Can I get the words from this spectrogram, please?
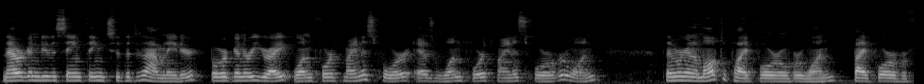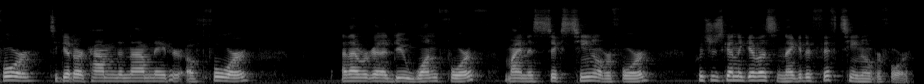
Now we're going to do the same thing to the denominator, but we're going to rewrite 1 fourth minus 4 as 1 fourth minus 4 over 1. Then we're going to multiply 4 over 1 by 4 over 4 to get our common denominator of 4. And then we're going to do 1 fourth minus 16 over 4, which is going to give us negative 15 over 4.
